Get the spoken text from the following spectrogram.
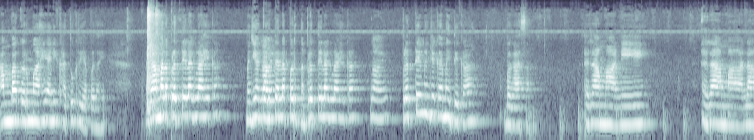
आंबा कर्म आहे आणि खातो क्रियापद आहे. रामाला प्रत्यय लागला आहे का? म्हणजे ह्या. कर्त्याला पर प्रत्यय लागला आहे का? नाही. प्रत्यय म्हणजे काय माहितीये का? बघा असा. रामाने रामाला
